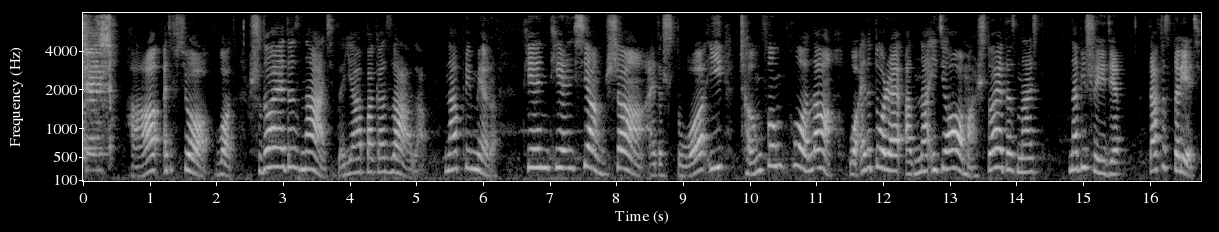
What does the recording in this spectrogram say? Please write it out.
天向。 Хау, это все. Вот. Что это значит? Я показала. Например, 天天向上 это что? И 乘风破浪 вот это тоже одна идиома. Что это значит? Напишите. Так встреть.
